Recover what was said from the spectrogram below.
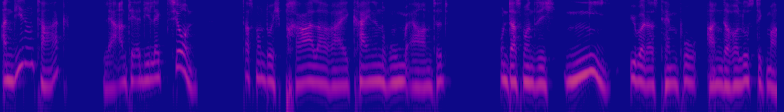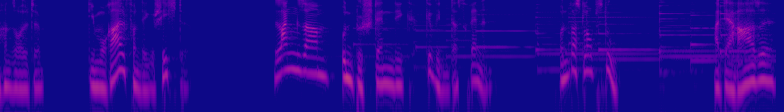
An diesem Tag lernte er die Lektion, dass man durch Prahlerei keinen Ruhm erntet und dass man sich nie über das Tempo anderer lustig machen sollte. Die Moral von der Geschichte. Langsam und beständig gewinnt das Rennen. Und was glaubst du? Hat der Hase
